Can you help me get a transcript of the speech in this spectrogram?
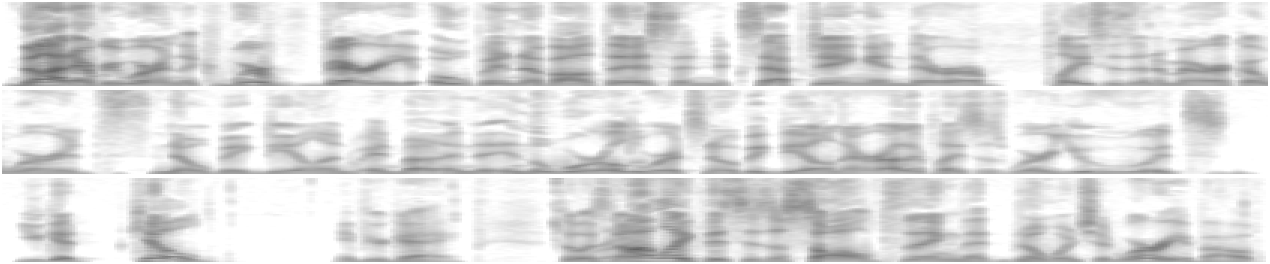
not everywhere in the we're very open about this and accepting and there are places in america where it's no big deal and, and, and in the world where it's no big deal and there are other places where you it's you get killed if you're gay so it's not like this is a solved thing that no one should worry about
